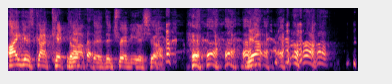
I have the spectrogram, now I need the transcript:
I just got kicked yeah. off the, the trivia show. yeah.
